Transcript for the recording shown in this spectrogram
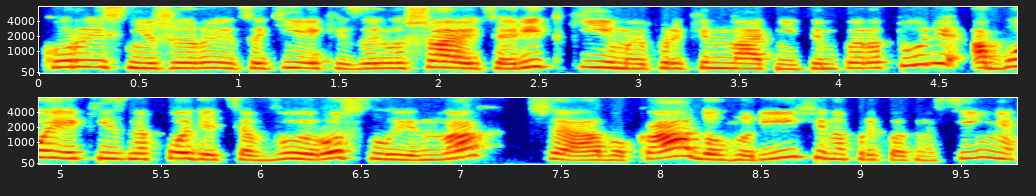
корисні жири це ті, які залишаються рідкими при кімнатній температурі, або які знаходяться в рослинах, це авокадо, горіхи, наприклад, насіння,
